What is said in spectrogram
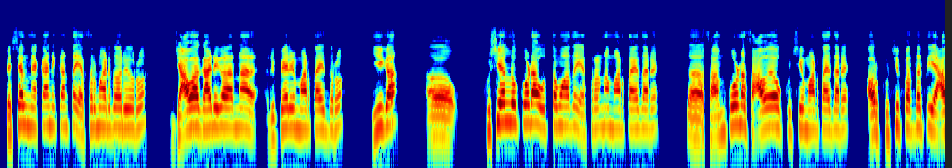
ಸ್ಪೆಷಲ್ ಮೆಕ್ಯಾನಿಕ್ ಅಂತ ಹೆಸರು ಮಾಡಿದವರು ಇವರು. ಜಾವ ಗಾಡಿಗಳನ್ನ ರಿಪೇರಿ ಮಾಡ್ತಾ ಇದ್ರು. ಈಗ ಕೃಷಿಯಲ್ಲೂ ಕೂಡ ಉತ್ತಮವಾದ ಹೆಸರನ್ನ ಮಾಡ್ತಾ ಇದ್ದಾರೆ. ಸಂಪೂರ್ಣ ಸಾವಯವ ಕೃಷಿ ಮಾಡ್ತಾ ಇದ್ದಾರೆ. ಅವ್ರ ಕೃಷಿ ಪದ್ಧತಿ ಯಾವ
